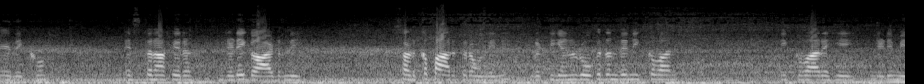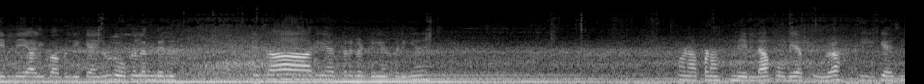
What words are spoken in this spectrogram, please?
ਇਹ ਦੇਖੋ ਇਸ ਤਰ੍ਹਾਂ ਫਿਰ ਜਿਹੜੇ ਗਾਰਡ ਨੇ ਸੜਕ ਪਾਰ ਕਰਾਉਂਦੇ ਨੇ ਗੱਡੀਆਂ ਨੂੰ ਰੋਕ ਦਿੰਦੇ ਨੇ ਇੱਕ ਵਾਰ। ਇੱਕ ਵਾਰ ਇਹ ਜਿਹੜੇ ਮੇਲੇ ਵਾਲੀ ਪਬਲਿਕ ਹੈ ਇਹਨੂੰ ਰੋਕ ਲੈਂਦੇ ਨੇ। ਇਹ ਸਾਰੀਆਂ ਇੱਧਰ ਗੱਡੀਆਂ ਖੜੀਆਂ ਨੇ। ਹੁਣ ਆਪਣਾ ਮੇਲਾ ਹੋ ਗਿਆ ਪੂਰਾ ਠੀਕ ਹੈ ਜੀ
